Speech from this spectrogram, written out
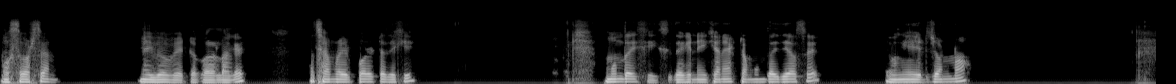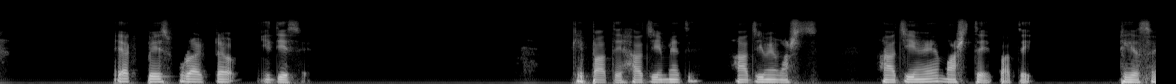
বুঝতে পারছেন? এইভাবে এটা করা লাগে। আচ্ছা আমরা এরপর এটা দেখি। মুন্দাই সিক্স। দেখেন, এইখানে একটা মুন্দাই দেওয়া আছে এবং এর জন্য এক পেজ পুরো একটা ই দিয়েছে। কে পাতে? হাজিমে হাজিমে মাসতে হাজিমে মাসতে পাতে। ঠিক আছে?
